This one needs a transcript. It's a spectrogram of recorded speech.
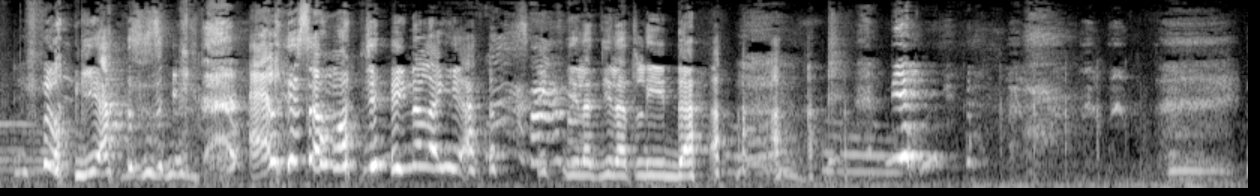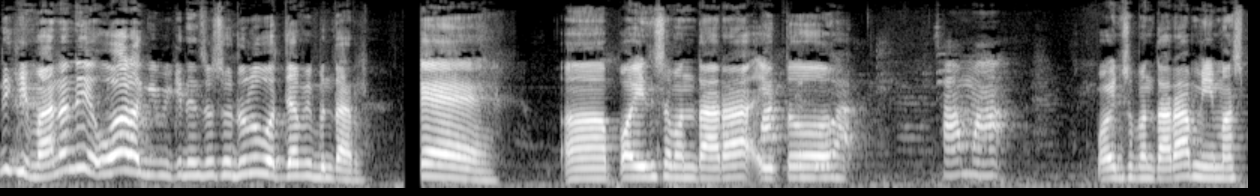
lagi asik. Eli sama Jaina lagi asik jilat-jilat lidah. Ini gimana nih? Wah lagi bikinin susu dulu buat Javi bentar. Oke, eh, poin sementara itu Kedua. Sama. poin sementara Mima 10,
